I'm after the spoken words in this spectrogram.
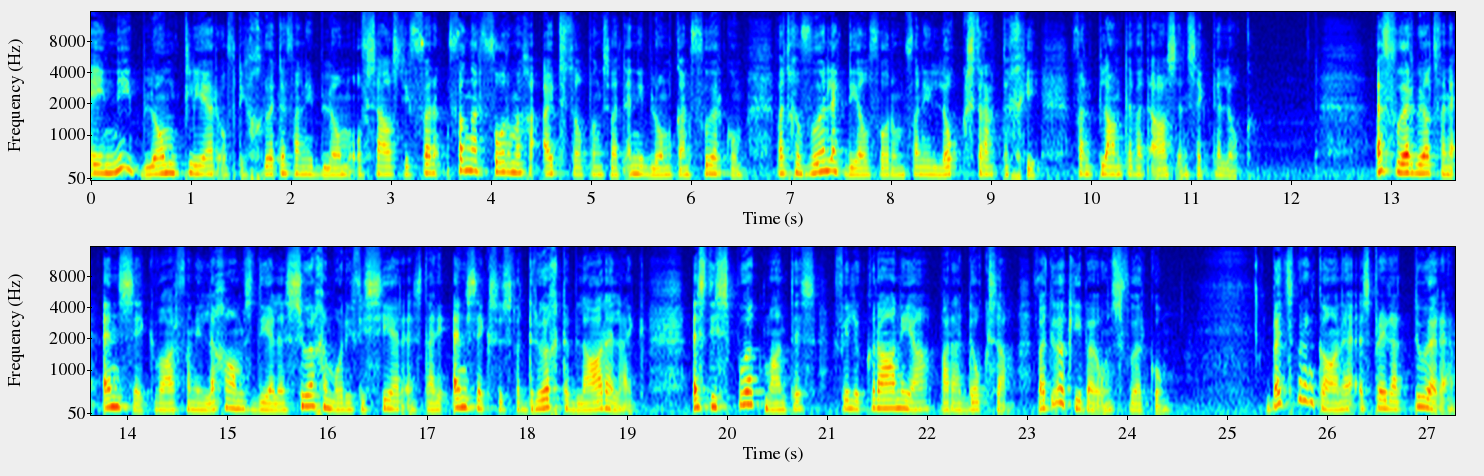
en nie blomkleur of die grootte van die blom of selfs die vingervormige uitstulpings wat in die blom kan voorkom wat gewoonlik deel vorm van die lokstrategie van plante wat aasinsekte lok. 'n Voorbeeld van 'n insek waarvan die liggaamsdele so gemodifiseer is dat die insek soos verdroogde blare lyk, is die spookmantis Philocrania paradoxa wat ook hier by ons voorkom. Bitsprinkane is predatore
